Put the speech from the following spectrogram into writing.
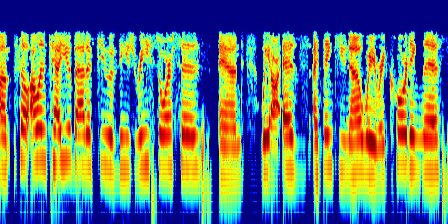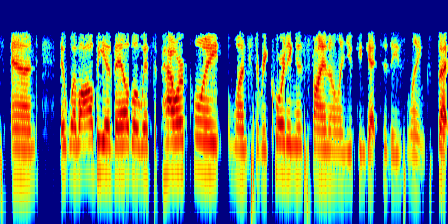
Um, so I want to tell you about a few of these resources, and we are, as I think you know, we're recording this, and it will all be available with the PowerPoint once the recording is final and you can get to these links. But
